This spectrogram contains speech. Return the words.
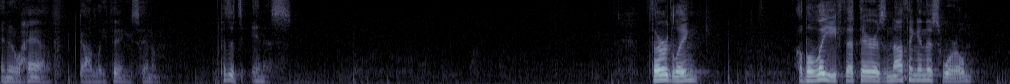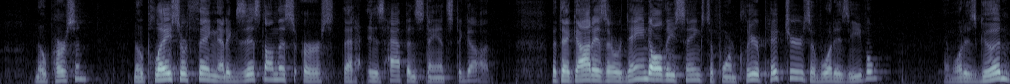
and it'll have godly things in them because it's in us. Thirdly, a belief that there is nothing in this world, no person, no place or thing that exists on this earth that is happenstance to God but that God has ordained all these things to form clear pictures of what is evil and what is good.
